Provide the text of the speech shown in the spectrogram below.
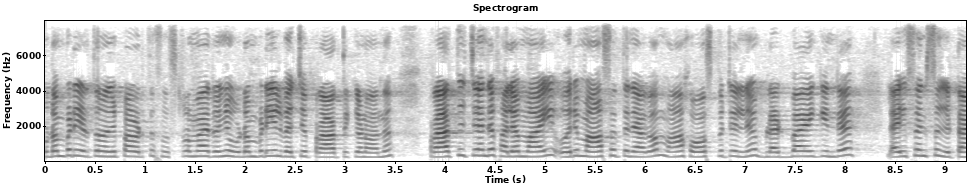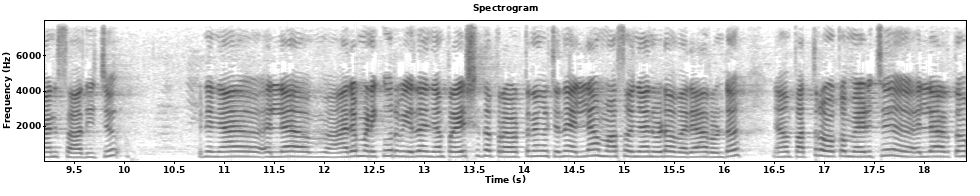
ഉടമ്പടി എടുത്തു കഴിഞ്ഞപ്പോൾ അവിടുത്തെ സിസ്റ്റർമാർ പറഞ്ഞു ഉടമ്പടിയിൽ വെച്ച് പ്രാർത്ഥിക്കണമെന്ന്. പ്രാർത്ഥിച്ചതിന്റെ ഫലമായി ഒരു മാസത്തിനകം ആ ഹോസ്പിറ്റലിന് ബ്ലഡ് ബാങ്കിന്റെ ലൈസൻസ് കിട്ടാൻ സാധിച്ചു. പിന്നെ ഞാൻ എല്ലാ അരമണിക്കൂർ വീതം ഞാൻ പ്രേക്ഷിത പ്രവർത്തനങ്ങൾ ചെയ്യുന്ന എല്ലാ മാസവും ഞാൻ ഇവിടെ വരാറുണ്ട്. ഞാൻ പത്രമൊക്കെ മേടിച്ച് എല്ലായിടത്തും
